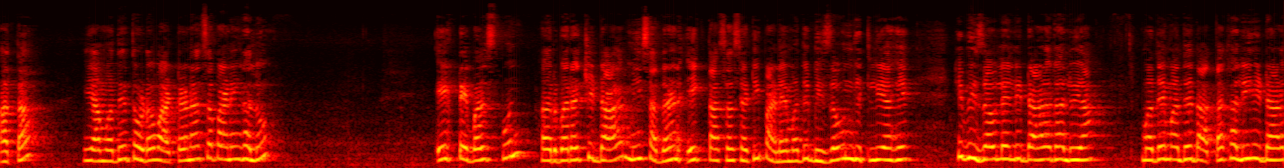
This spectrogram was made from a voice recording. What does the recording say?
आता यामध्ये थोडं वाटणाचं पाणी घालू. एक टेबलस्पून हरभऱ्याची डाळ मी साधारण एक तासासाठी पाण्यामध्ये भिजवून घेतली आहे. ही भिजवलेली डाळ घालूया. मध्ये मध्ये दाताखाली ही डाळ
